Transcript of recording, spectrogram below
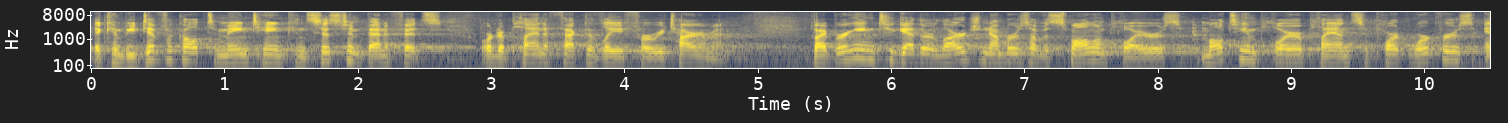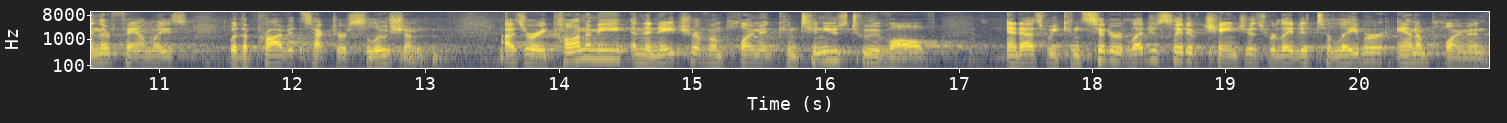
it can be difficult to maintain consistent benefits or to plan effectively for retirement. By bringing together large numbers of small employers, multi-employer plans support workers and their families with a private sector solution. As our economy and the nature of employment continues to evolve, and as we consider legislative changes related to labour and employment,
